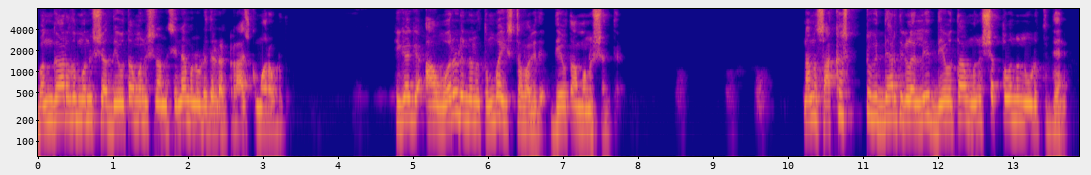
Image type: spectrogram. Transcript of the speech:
ಬಂಗಾರದ ಮನುಷ್ಯ, ದೇವತಾ ಮನುಷ್ಯ ನಾನು ಸಿನಿಮಾ ನೋಡಿದೆ ಡಾಕ್ಟರ್ ರಾಜ್ಕುಮಾರ್ ಅವ್ರದ್ದು. ಹೀಗಾಗಿ ಆ ವರ್ಡ್ ನನಗೆ ತುಂಬಾ ಇಷ್ಟವಾಗಿದೆ, ದೇವತಾ ಮನುಷ್ಯ ಅಂತ. ನಾನು ಸಾಕಷ್ಟು ವಿದ್ಯಾರ್ಥಿಗಳಲ್ಲಿ ದೇವತಾ ಮನುಷ್ಯತ್ವವನ್ನು ನೋಡುತ್ತಿದ್ದೇನೆ.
